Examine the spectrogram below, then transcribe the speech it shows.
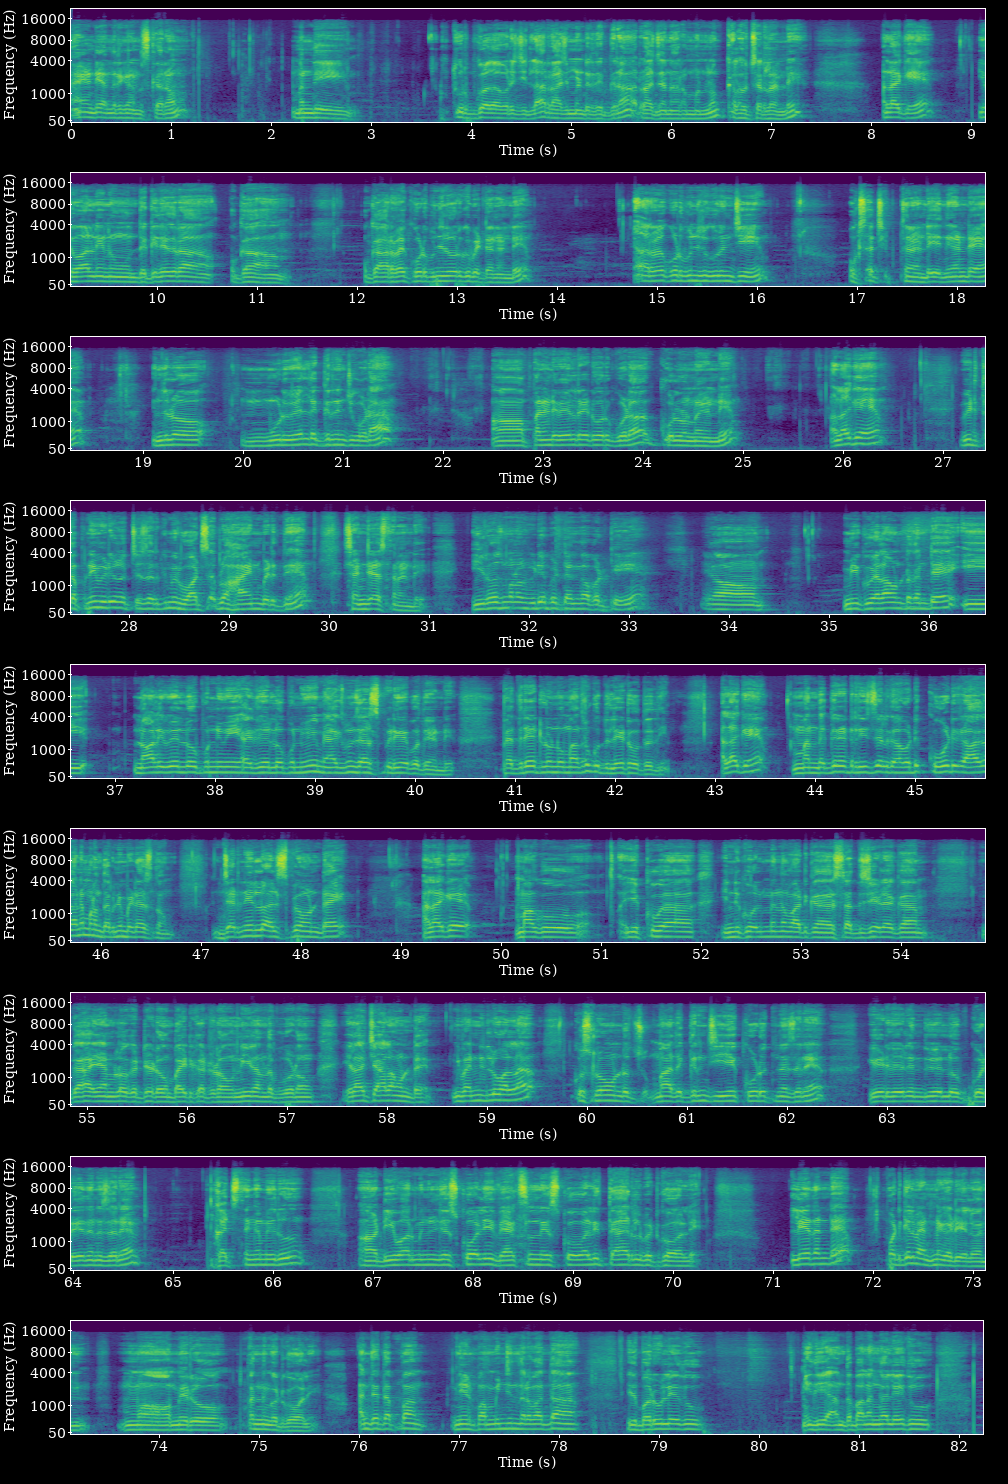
Hi అండి అందరికీ నమస్కారం. మంది తూర్పుగోదావరి జిల్లా రాజమండ్రి దగ్గర రాజానారం మండలం కలవచర్ల అండి. అలాగే ఇవాళ నేను దగ్గర దగ్గర ఒక ఒక అరవై కోడి పుంజుల వరకు పెట్టానండి. అరవై కోడి పుంజుల గురించి ఒకసారి చెప్తానండి. ఎందుకంటే ఇందులో మూడు వేల దగ్గర నుంచి కూడా పన్నెండు వేల రేటు వరకు కూడా కోళ్ళు ఉన్నాయండి. అలాగే వీటి తప్పని వీడియోలు వచ్చేసరికి మీరు వాట్సాప్లో హాయ్ అని పెడితే సెండ్ చేస్తానండి. ఈరోజు మనం వీడియో పెట్టాం కాబట్టి మీకు ఎలా ఉంటుందంటే ఈ నాలుగు వేలు లోపున్నవి ఐదు వేలు లోపున్నవి మ్యాక్సిమం చాలా స్పీడ్గా అయిపోతాయండి. పెద్ద రేట్లు ఉన్నవి మాత్రం కొద్దిగా లేట్ అవుతుంది. అలాగే మన దగ్గర రేటు రీసేల్ కాబట్టి కోడి రాగానే మనం తప్పని పెట్టేస్తాం. జర్నీల్లో అలసిపోయి ఉంటాయి. అలాగే మాకు ఎక్కువగా ఇన్ని కోళ్ళ మీద వాటికి శ్రద్ధ చేయలేక ఎండలో కట్టడం బయట కట్టడం నీళ్ళు అందకపోవడం ఇలా చాలా ఉంటాయి. ఇవన్నిటి వల్ల కొంచెం ఉండొచ్చు. మా దగ్గర నుంచి ఏ కోడ్ వచ్చినా సరే ఏడు వేలు ఎనిమిది వేలు లోపు కోడ్ ఏదైనా సరే ఖచ్చితంగా మీరు డీవార్మింగ్లు చేసుకోవాలి వ్యాక్సిన్లు వేసుకోవాలి తయారీలు పెట్టుకోవాలి. లేదంటే పట్టుకెళ్ళి వెంటనే కడియాలి మా- మీరు పందెం కట్టుకోవాలి. అంతే తప్ప నేను పంపించిన తర్వాత ఇది బరువు లేదు ఇది అంత బలంగా లేదు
